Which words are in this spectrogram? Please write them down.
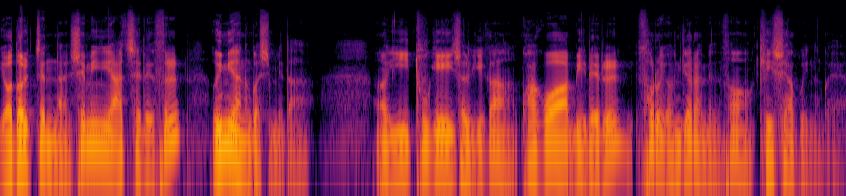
여덟째 날 쉐미니 아체렛을 의미하는 것입니다. 어, 이두 개의 절기가 과거와 미래를 서로 연결하면서 계시하고 있는 거예요.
